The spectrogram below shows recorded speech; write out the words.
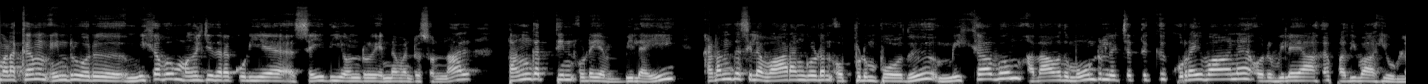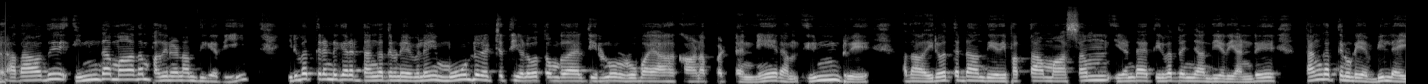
வணக்கம். இன்று ஒரு மிகவும் மகிழ்ச்சி தரக்கூடிய செய்தி ஒன்று என்னவென்று சொன்னால் தங்கத்தின் உடைய விலை கடந்த சில வாரங்களுடன் ஒப்பிடும் போது மிகவும் அதாவது மூன்று லட்சத்துக்கு குறைவான ஒரு விலையாக பதிவாகி உள்ளது. அதாவது இந்த மாதம் பதினேழாம் தேதி இருபத்தி ரெண்டு கேரட் தங்கத்தினுடைய விலை மூன்று லட்சத்தி எழுபத்தி ஒன்பதாயிரத்தி இருநூறு ரூபாயாக காணப்பட்ட நேரம் இன்று அதாவது இருபத்தெட்டாம் தேதி பத்தாம் மாசம் இரண்டாயிரத்தி இருபத்தஞ்சாம் தேதி அன்று தங்கத்தினுடைய விலை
